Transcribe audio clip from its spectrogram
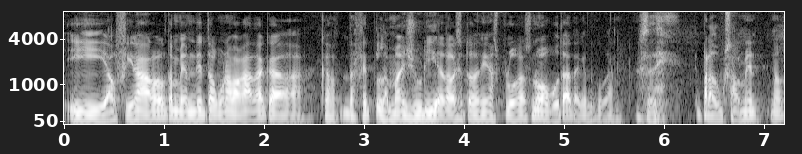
i al final també hem dit alguna vegada que, que de fet, la majoria de la ciutadania d'Esplugues no ha votat aquest govern. És a dir, paradoxalment, no?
